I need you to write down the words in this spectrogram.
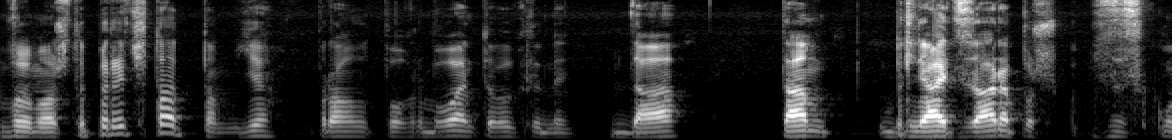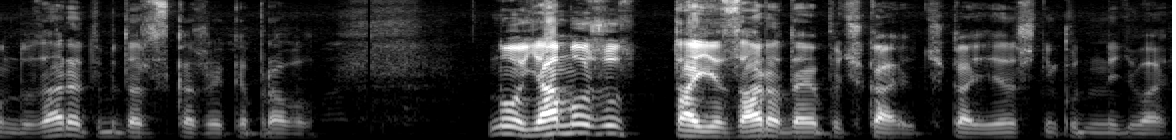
Ви можете перечитати, там є правила пограбування та викрадень. Да. Там, блядь, зараз пош... секунду, зараз я тобі навіть скажу, яке правило. Ну, я можу. Та є зараз, да я почекаю. Чекай, я ж нікуди не діваюсь.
